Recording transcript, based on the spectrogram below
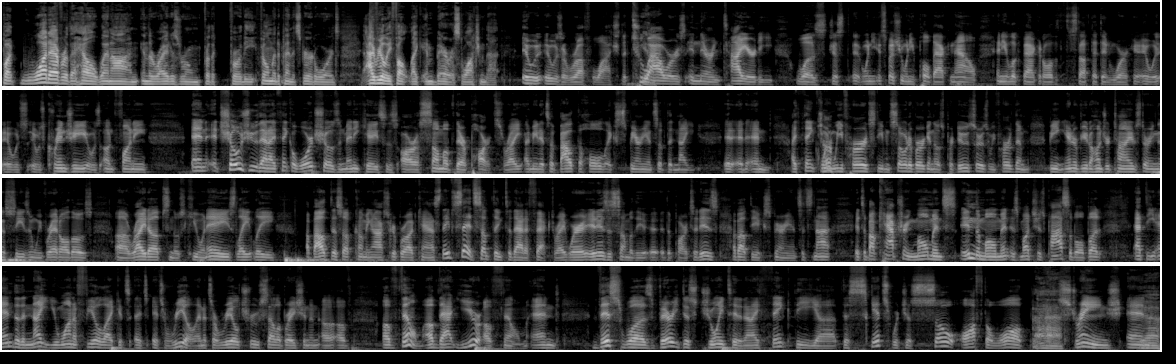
but whatever the hell went on in the writers' room for the for the Film Independent Spirit Awards, I really felt like embarrassed watching that. It was it was a rough watch. The two Yeah. hours in their entirety was just uh, when you, especially when you pull back now and you look back at all the stuff that didn't work. It, was it was it was cringy. It was unfunny, and it shows you that I think award shows in many cases are a sum of their parts. Right? I mean, it's about the whole experience of the night. It, and, and I think when we've heard Steven Soderbergh and those producers, we've heard them being interviewed a hundred times during this season. We've read all those uh, write-ups and those Q and A's lately about this upcoming Oscar broadcast. They've said something to that effect, right? Where it is a sum of the uh, the parts. It is about the experience. It's not. It's about capturing moments in the moment as much as possible, but at the end of the night you want to feel like it's it's it's real and it's a real true celebration of of, film of that year of film and this was very disjointed and i think the uh, the skits were just so off the wall strange and Yeah.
